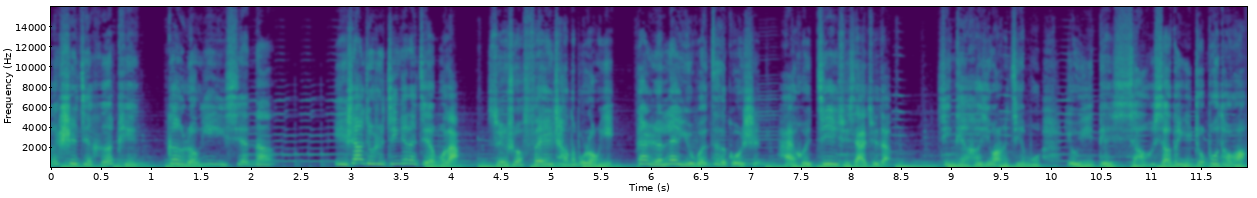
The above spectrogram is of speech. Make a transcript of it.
和世界和平更容易一些呢？以上就是今天的节目了。虽说非常的不容易，但人类与蚊子的故事还会继续下去的。今天和以往的节目有一点小小的与众不同哦，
